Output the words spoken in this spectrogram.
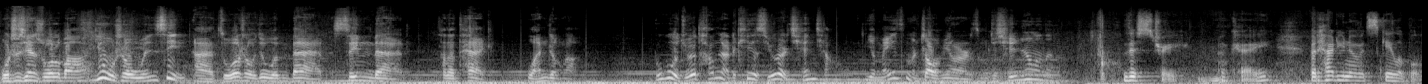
我之前说了吧，右手纹 sin，哎，左手就纹 bad，sin bad，它的 tag 完整了。不过我觉得他们俩的 kiss 有点牵强，也没怎么照面儿，怎么就亲上了呢？This tree. Okay. But how do you know it's scalable?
